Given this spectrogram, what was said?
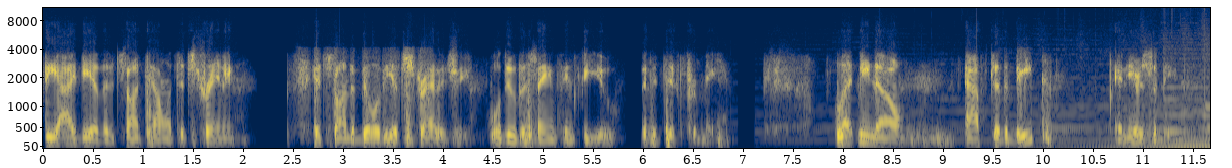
the idea that it's not talent, it's training. It's not ability, it's strategy. Will do the same thing for you that it did for me. Let me know after the beep, and here's the beep.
